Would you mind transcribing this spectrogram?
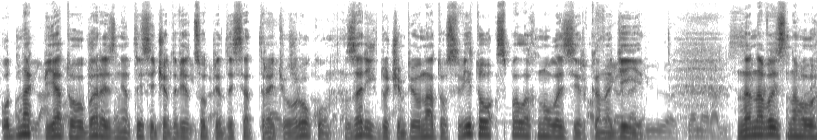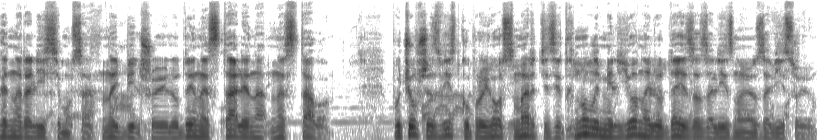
Однак 5 березня 1953 року, за рік до чемпіонату світу, спалахнула зірка надії. Ненависного генералісімуса, найбільшої людини Сталіна, не стало. Почувши звістку про його смерть, зітхнули мільйони людей за залізною завісою.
